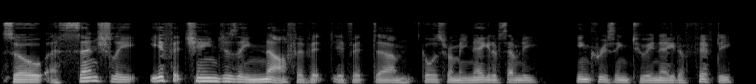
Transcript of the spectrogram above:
So essentially, if it changes enough, if it, if it um, goes from a negative 70 increasing to a negative 50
